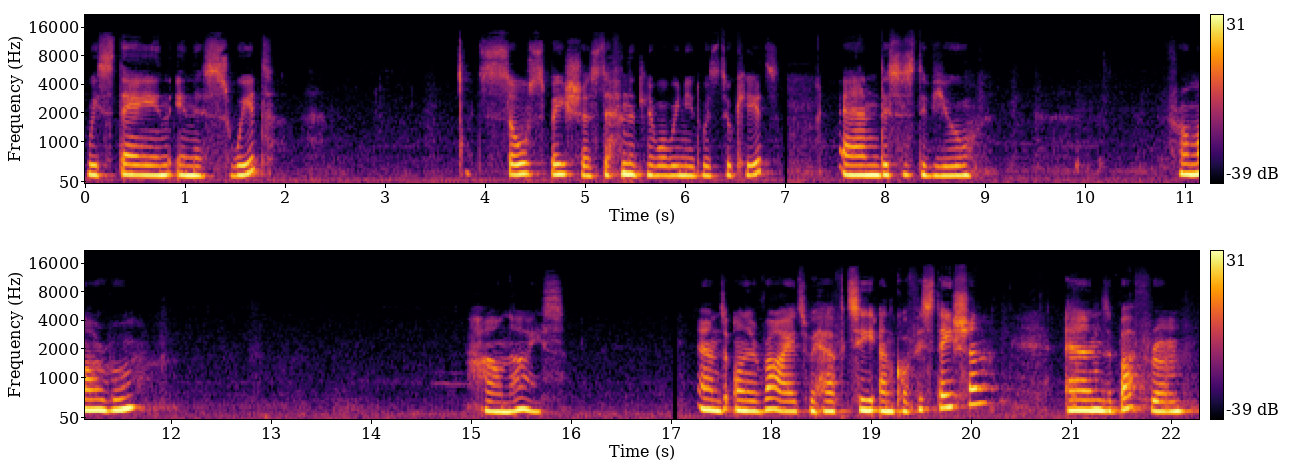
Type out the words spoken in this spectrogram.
We stay in, in a suite. So spacious, definitely what we need with two kids. And this is the view from our room. How nice. And on the right we have tea and coffee station and the bathroom.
